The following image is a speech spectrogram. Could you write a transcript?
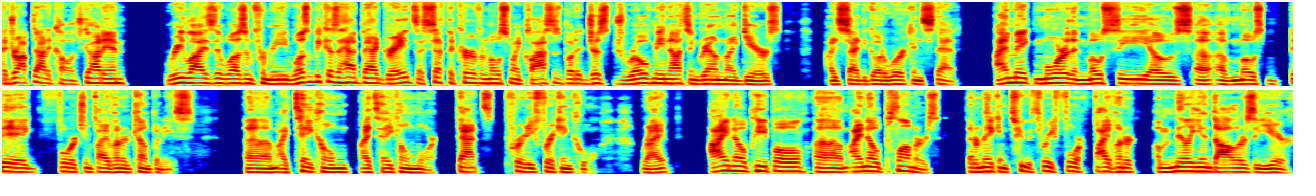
I dropped out of college, got in, realized it wasn't for me. It wasn't because I had bad grades. I set the curve in most of my classes, but it just drove me nuts and ground my gears. I decided to go to work instead. I make more than most CEOs uh, of most big Fortune 500 companies. Um, I take home, I take home more. That's pretty freaking cool, right? I know people, um, I know plumbers that are making two, three, four, five hundred, a million dollars a year,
